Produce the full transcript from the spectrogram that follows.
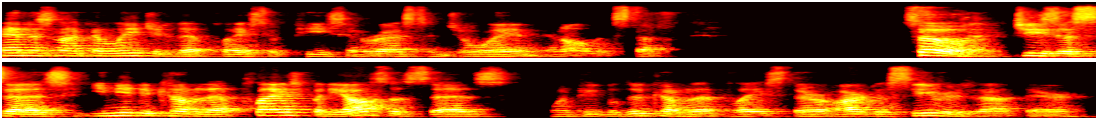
and it's not going to lead you to that place of peace and rest and joy and, and all that stuff. So Jesus says you need to come to that place, but he also says when people do come to that place, there are deceivers out there.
